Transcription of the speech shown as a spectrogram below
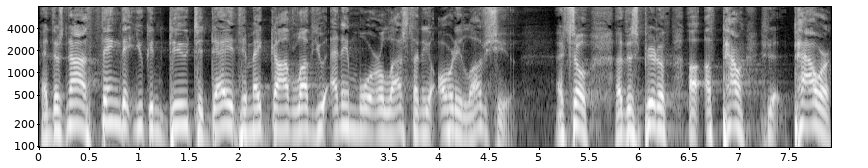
And there's not a thing that you can do today to make God love you any more or less than he already loves you. And so uh, the spirit of, uh, of power, power,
